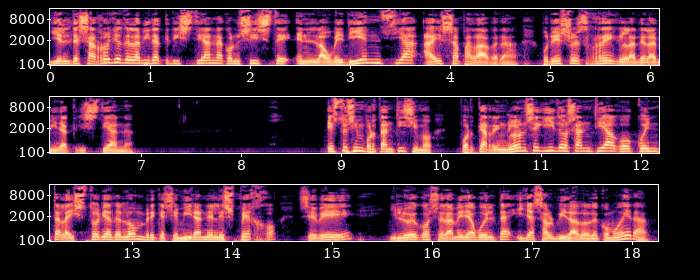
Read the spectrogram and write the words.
Y el desarrollo de la vida cristiana consiste en la obediencia a esa palabra. Por eso es regla de la vida cristiana. Esto es importantísimo, porque a renglón seguido Santiago cuenta la historia del hombre que se mira en el espejo, se ve, y luego se da media vuelta y ya se ha olvidado de cómo era.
